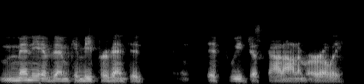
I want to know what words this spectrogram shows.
many of them can be prevented if we just got on them early.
